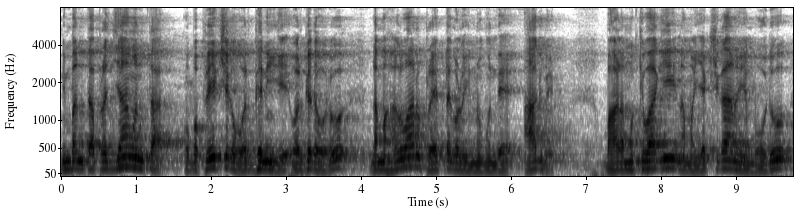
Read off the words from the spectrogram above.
ನಿಮ್ಮಂಥ ಪ್ರಜ್ಞಾವಂತ ಒಬ್ಬ ಪ್ರೇಕ್ಷಕ ವರ್ಗನಿಗೆ, ವರ್ಗದವರು ನಮ್ಮ ಹಲವಾರು ಪ್ರಯತ್ನಗಳು ಇನ್ನು ಮುಂದೆ ಆಗಬೇಕು. ಬಹಳ ಮುಖ್ಯವಾಗಿ ನಮ್ಮ ಯಕ್ಷಗಾನ ಎಂಬುದು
